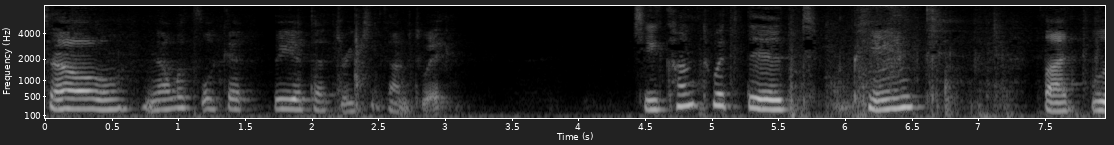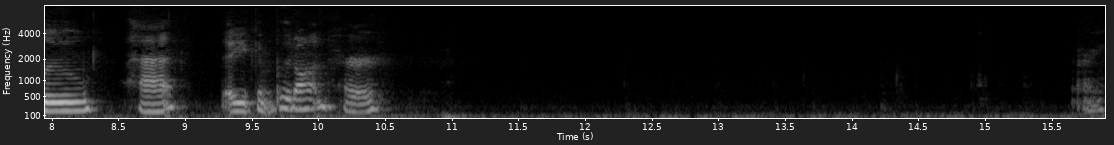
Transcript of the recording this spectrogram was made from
So now let's look at the she comes with. She comes with this pink slash blue hat that you can put on her. Sorry.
